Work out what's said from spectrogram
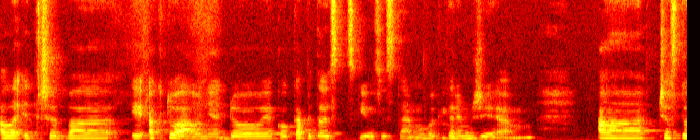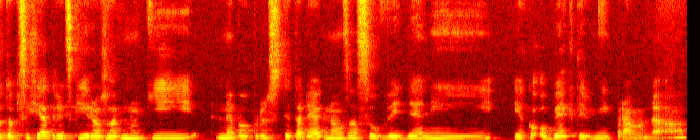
ale i třeba i aktuálně do jako kapitalistického systému, ve kterém mhm. žijeme. A často to psychiatrické rozhodnutí nebo prostě ta diagnóza jsou viděný jako objektivní pravda,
